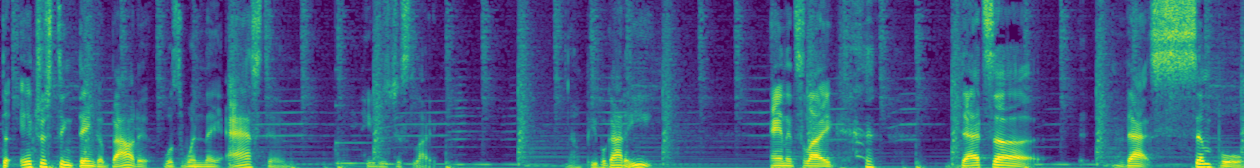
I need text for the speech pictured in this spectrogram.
the interesting thing about it was when they asked him, he was just like, "No, people got to eat," and it's like that's uh that simple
